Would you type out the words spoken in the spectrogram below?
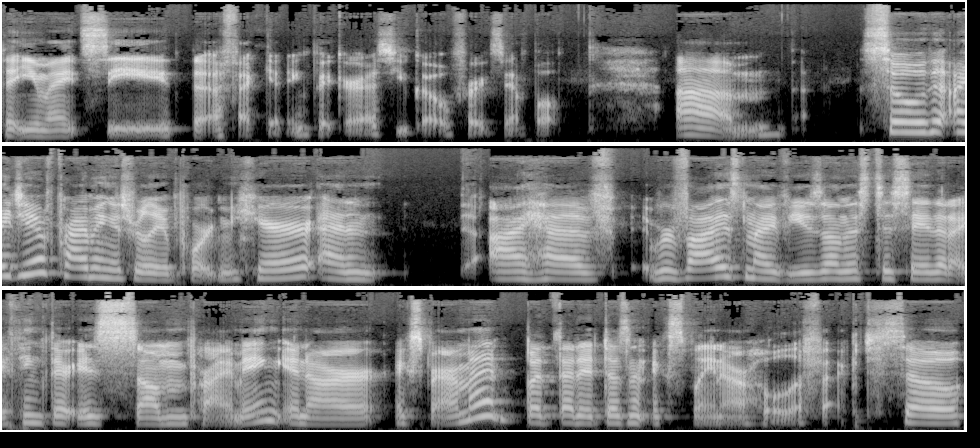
that you might see the effect getting bigger as you go, for example. Um, so the idea of priming is really important here, and I have revised my views on this to say that I think there is some priming in our experiment, but that it doesn't explain our whole effect. So,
